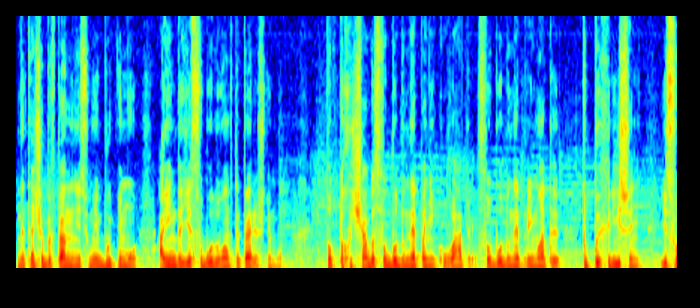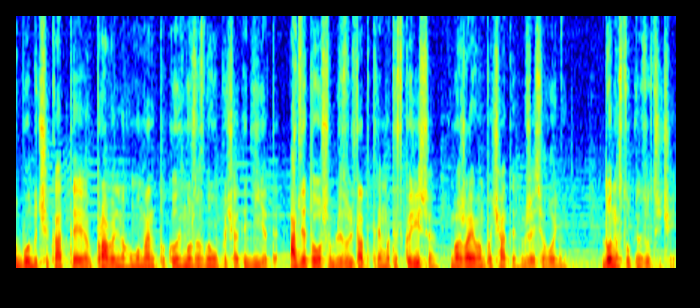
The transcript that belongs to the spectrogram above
не те, щоб впевненість у майбутньому, а він дає свободу вам в теперішньому. Тобто, хоча б свободу не панікувати, свободу не приймати тупих рішень і свободу чекати правильного моменту, коли можна знову почати діяти. А для того, щоб результат отримати скоріше, бажаю вам почати вже сьогодні. До наступних зустрічей.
